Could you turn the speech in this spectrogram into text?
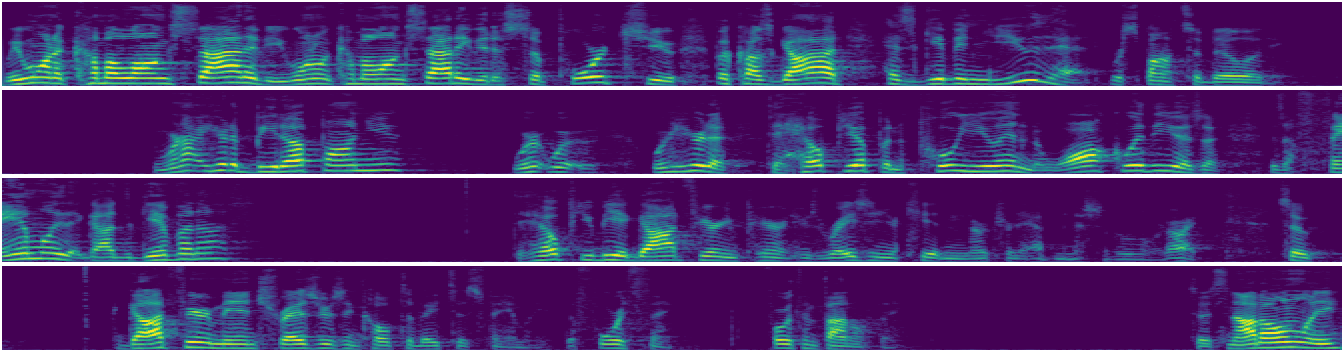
We want to come alongside of you. We want to come alongside of you to support you because God has given you that responsibility. we're not here to beat up on you. We're, we're, we're here to, to help you up and to pull you in and to walk with you as a, as a family that God's given us to help you be a God fearing parent who's raising your kid in nurture and admonition of the Lord. All right. So, God fearing man treasures and cultivates his family. The fourth thing, fourth and final thing. So, it's not only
